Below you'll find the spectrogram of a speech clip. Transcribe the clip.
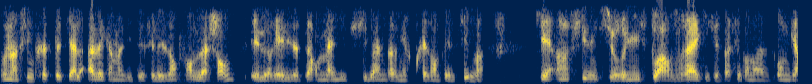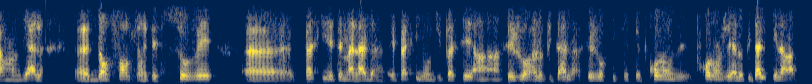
on a un film très spécial avec un invité, c'est Les Enfants de la Chance, et le réalisateur Malik Shiban va venir présenter le film, qui est un film sur une histoire vraie qui s'est passée pendant la Seconde Guerre mondiale euh, d'enfants qui ont été sauvés euh, parce qu'ils étaient malades et parce qu'ils ont dû passer un, un séjour à l'hôpital, un séjour qui s'est fait prolonger, prolonger à l'hôpital, qui leur a,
